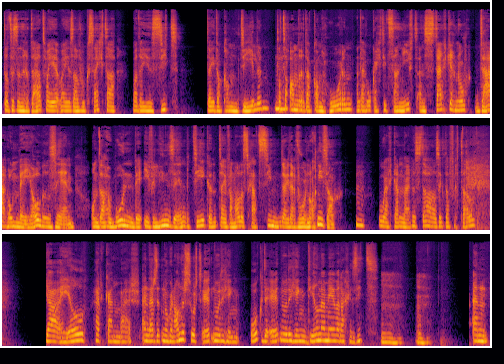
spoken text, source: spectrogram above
Dat is inderdaad wat je, wat je zelf ook zegt. Dat, wat dat je ziet, dat je dat kan delen. Dat de ander dat kan horen en daar ook echt iets aan heeft. En sterker nog, daarom bij jou wil zijn. Omdat gewoon bij Evelien zijn betekent dat je van alles gaat zien dat je daarvoor nog niet zag. Mm. Hoe herkenbaar is dat als ik dat vertel? Ja, heel herkenbaar. En daar zit nog een ander soort uitnodiging. Ook de uitnodiging, deel met mij wat je ziet. Mhm, mhm. En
